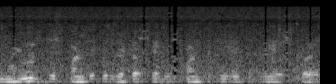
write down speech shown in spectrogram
Minus this quantity, let us say this quantity is v square.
